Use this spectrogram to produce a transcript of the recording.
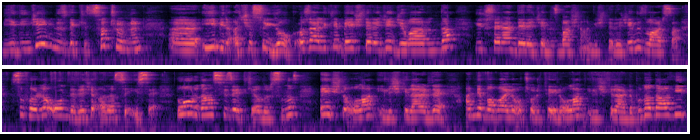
7. evinizdeki Satürn'ün e, iyi bir açısı yok. Özellikle 5 derece civarında yükselen dereceniz, başlangıç dereceniz varsa 0 ile 10 derece arası ise doğrudan siz etki alırsınız. Eşle olan ilişkilerde, anne babayla otoriteyle olan ilişkilerde buna dahil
